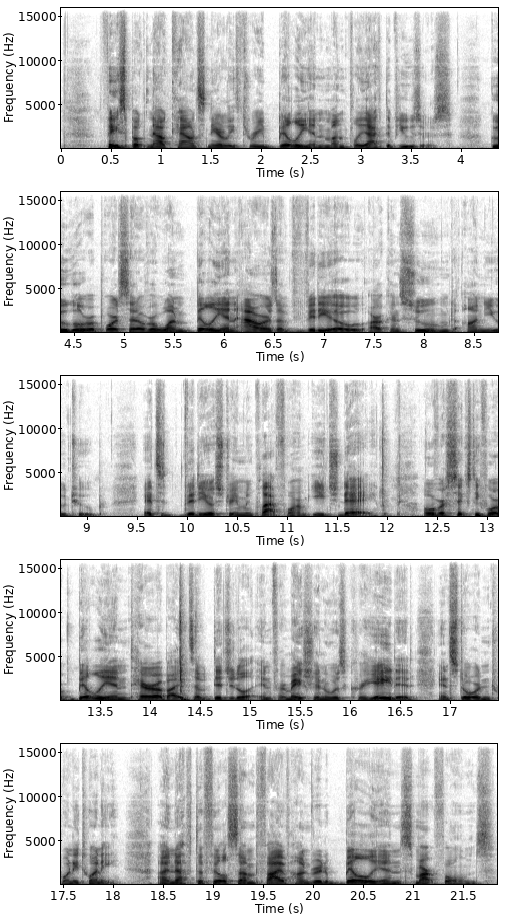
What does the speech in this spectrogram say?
Facebook now counts nearly 3 billion monthly active users. Google reports that over 1 billion hours of video are consumed on YouTube its video streaming platform each day. Over 64 billion terabytes of digital information was created and stored in 2020, enough to fill some 500 billion smartphones.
